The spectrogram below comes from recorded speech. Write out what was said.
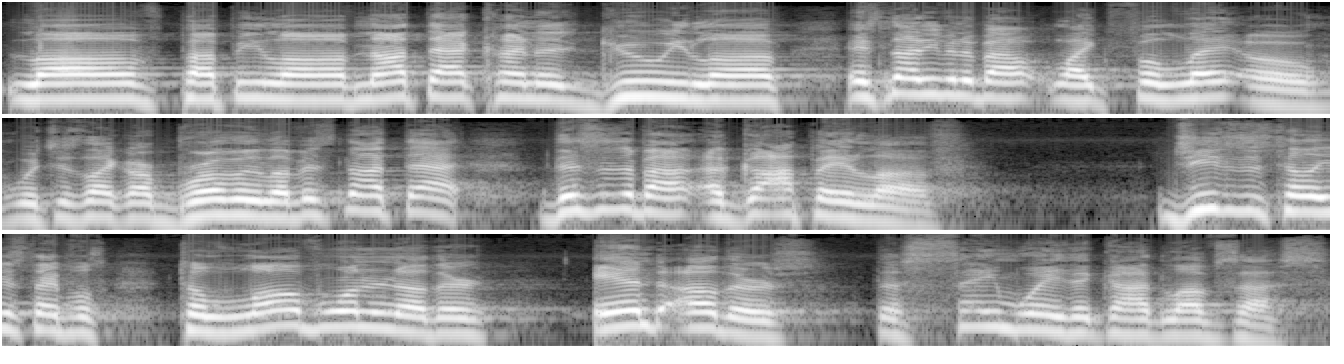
love, puppy love, not that kind of gooey love. It's not even about like phileo, which is like our brotherly love. It's not that. This is about agape love. Jesus is telling his disciples to love one another and others the same way that God loves us.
